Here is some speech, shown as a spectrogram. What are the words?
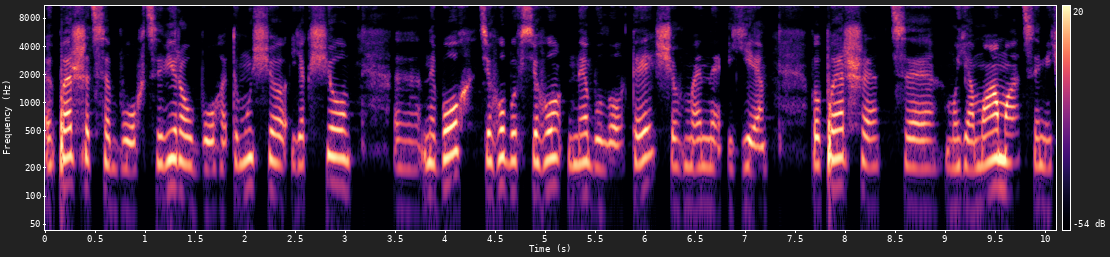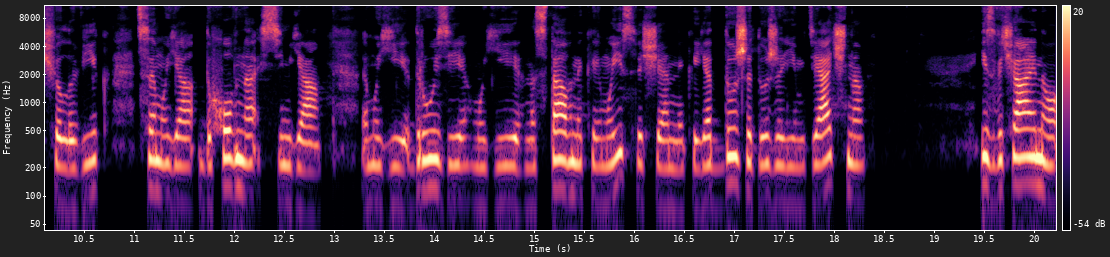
е, перше це Бог, це віра в Бога. Тому що якщо е, не Бог, цього би всього не було, те, що в мене є. По-перше, це моя мама, це мій чоловік, це моя духовна сім'я, мої друзі, мої наставники, мої священники. Я дуже дуже їм вдячна. І, звичайно,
